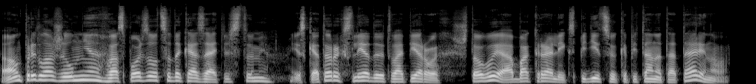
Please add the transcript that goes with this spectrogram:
Он предложил мне воспользоваться доказательствами, из которых следует, во-первых, что вы обокрали экспедицию капитана Татаринова,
